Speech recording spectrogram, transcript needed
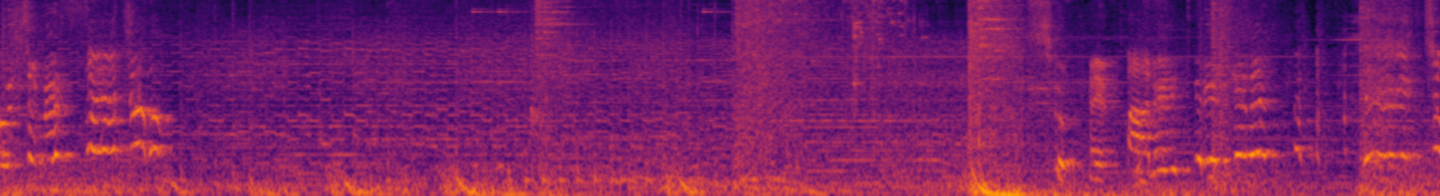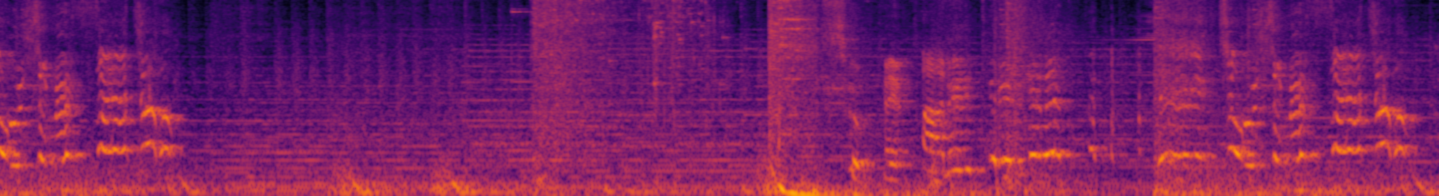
울지 메시지! 숲에 발을 들이게 조심했어야죠! 숲에 발을 들이게 조심했어야죠!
